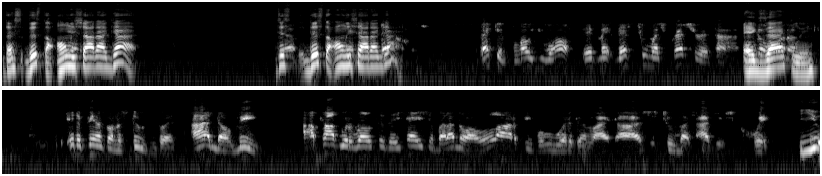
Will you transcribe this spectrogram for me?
That's this the only Yeah. shot I got. Just Yeah. this the only And shot I got. That can blow you off. It may, that's too much pressure at times. Don't wanna- Exactly. it depends on the student, but I know me. I probably would have rose to the occasion, but I know a lot of people who would have been like, "Ah, it's just too much. I just quit." You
